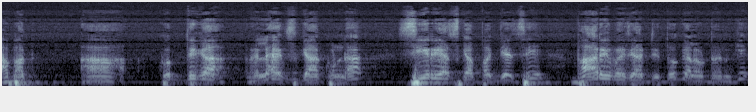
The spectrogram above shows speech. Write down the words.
అబద్ కొద్దిగా రిలాక్స్ కాకుండా సీరియస్గా పనిచేసి భారీ మెజార్టీతో గెలవడానికి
